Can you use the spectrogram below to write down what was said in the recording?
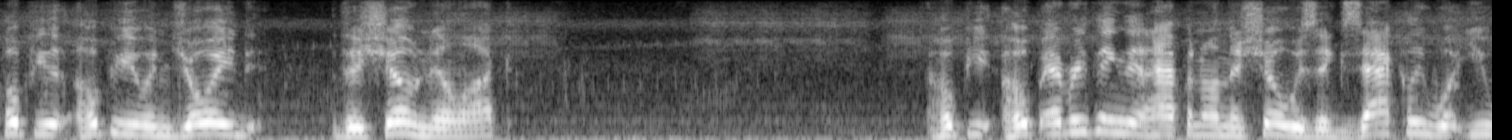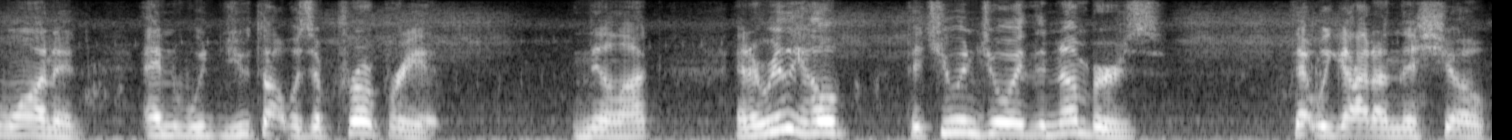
Hope you hope you enjoyed the show, Nilok. Hope you hope everything that happened on the show was exactly what you wanted and what you thought was appropriate, Nilok. And I really hope that you enjoyed the numbers that we got on this show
